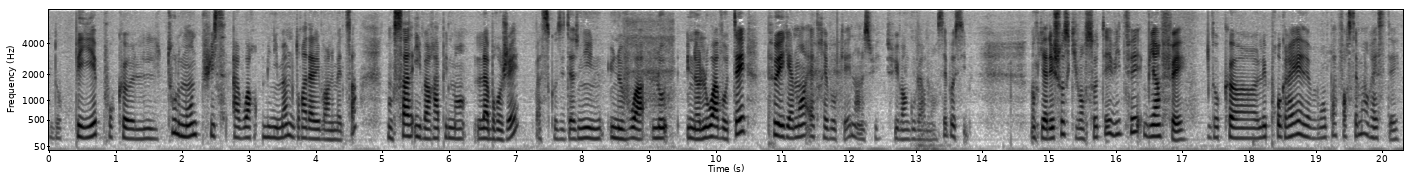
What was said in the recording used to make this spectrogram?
donc payer pour que tout le monde puisse avoir au minimum le droit d'aller voir le médecin. Donc ça, il va rapidement l'abroger parce qu'aux États-Unis, une, une, loi votée peut également être évoquée dans le suivant gouvernement. C'est possible. Donc il y a des choses qui vont sauter vite fait, bien fait. Donc euh, les progrès ne vont pas forcément rester.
